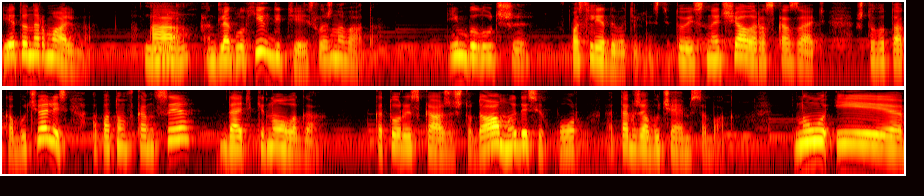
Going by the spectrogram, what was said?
И это нормально. Ну а для глухих детей сложновато. Им бы лучше в последовательности. То есть сначала рассказать, что вот так обучались, а потом в конце дать кинолога, который скажет, что да, мы до сих пор также обучаем собак. Ну и,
